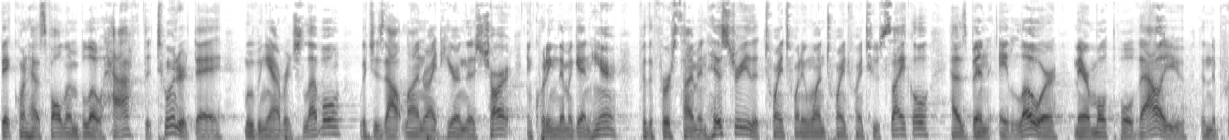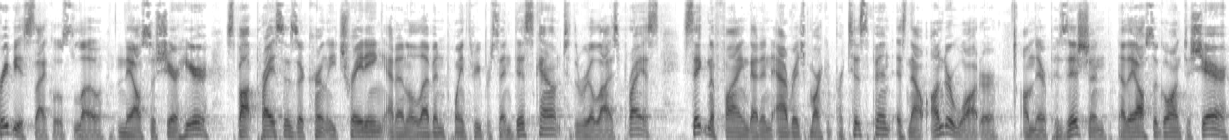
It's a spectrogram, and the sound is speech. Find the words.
Bitcoin has fallen below half the 200-day moving average level, which is outlined right here in this chart. And quoting them again here, for the first time in history, the 2021-2022 cycle has been a lower Mayer multiple value than the previous cycle's low. And they also share here, spot prices are currently trading at an 11.3% discount to the realized price, signifying that an average market participant is now underwater on their position. Now they also go on to share,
